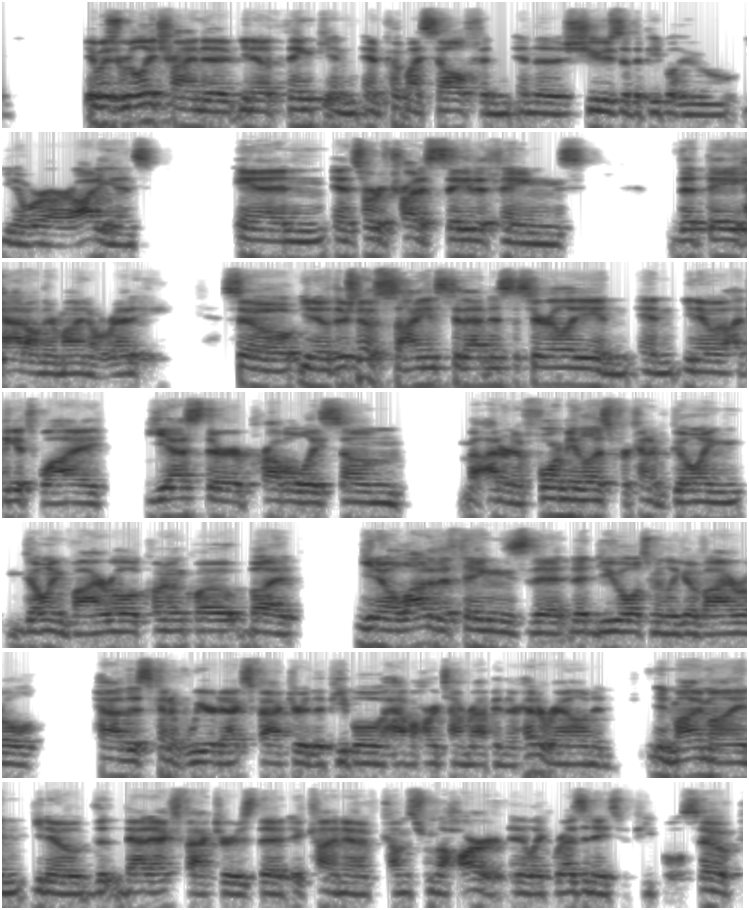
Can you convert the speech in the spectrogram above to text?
it was really trying to you know think and, and put myself in, in the shoes of the people who you know were our audience and and sort of try to say the things that they had on their mind already so you know there's no science to that necessarily and and you know i think it's why yes there are probably some i don't know formulas for kind of going going viral quote unquote but you know a lot of the things that that do ultimately go viral have this kind of weird x factor that people have a hard time wrapping their head around. And in my mind you know th- that x factor is that it kind of comes from the heart and it like resonates with people. So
